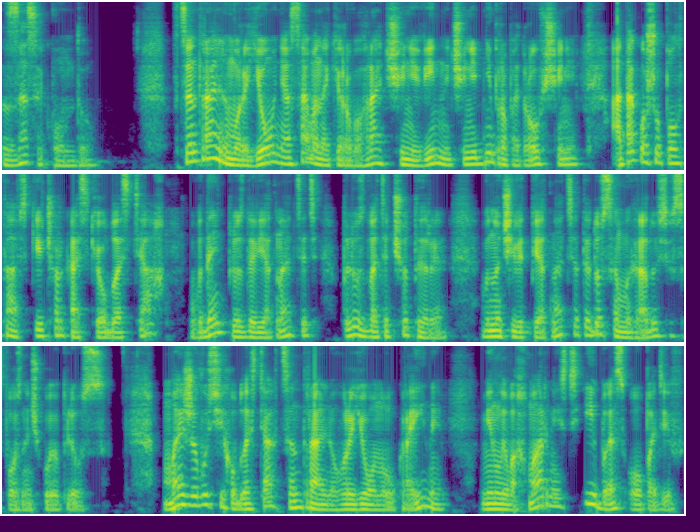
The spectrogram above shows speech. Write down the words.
за секунду. В центральному регіоні, а саме на Кіровоградщині, Вінниччині, Дніпропетровщині, а також у Полтавській і Черкаській областях в день плюс 19, плюс 24, вночі від 15 до 7 градусів з позначкою плюс. Майже в усіх областях центрального регіону України мінлива хмарність і без опадів,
